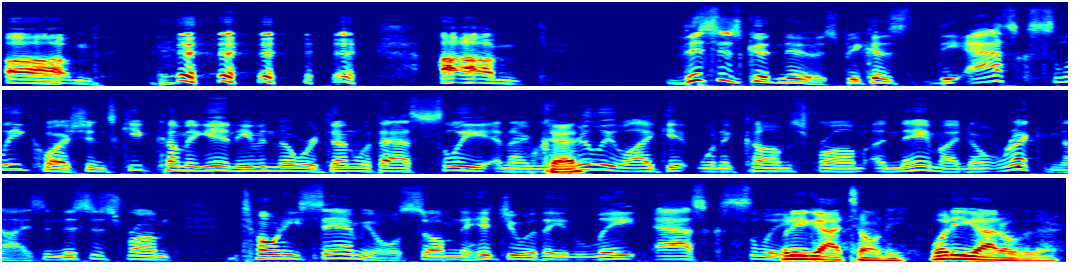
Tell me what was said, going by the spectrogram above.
Um, um, this is good news because the Ask Slee questions keep coming in, even though we're done with Ask Slee, and I okay. really like it when it comes from a name I don't recognize. And this is from Tony Samuels. So I'm going to hit you with a late Ask Slee. What do you got, Tony? What do you got over there?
